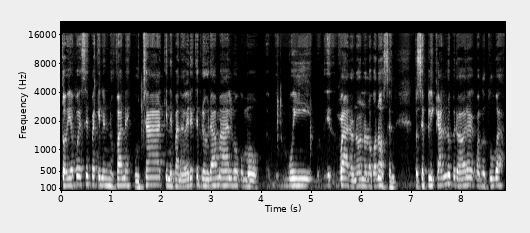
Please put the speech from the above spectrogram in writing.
todavía puede ser para quienes nos van a escuchar, quienes van a ver este programa, algo como muy eh, raro, ¿no? No lo conocen. Entonces explicarlo, pero ahora cuando tú vas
